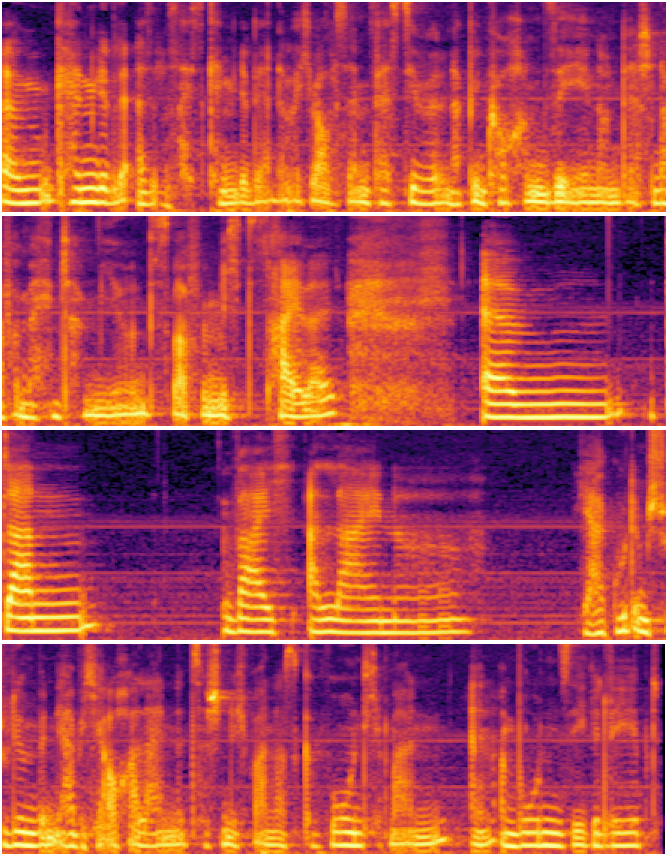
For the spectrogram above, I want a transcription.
ähm, kennengelernt, also das heißt kennengelernt, aber ich war auf seinem Festival und habe ihn kochen sehen und der stand auf einmal hinter mir und das war für mich das Highlight. Ähm, dann war ich alleine. Ja, gut, im Studium habe ich ja auch alleine zwischendurch woanders gewohnt. Ich habe mal an, an, am Bodensee gelebt.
